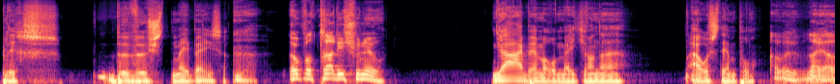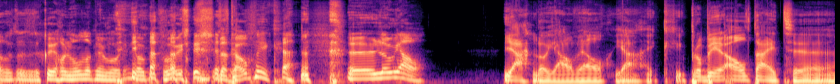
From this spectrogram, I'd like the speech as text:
plichtsbewust mee bezig. Ook wel traditioneel. Ja, ik ben wel een beetje van de oude stempel. Oh, nou ja, daar kun je gewoon 100 mee worden. Dat hoop ik. eh, loyaal. Ja, loyaal wel. Ja, ik, ik probeer altijd uh,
